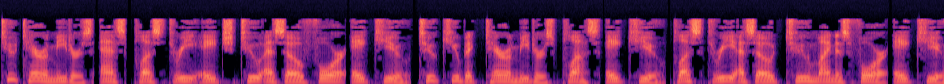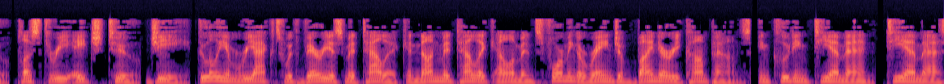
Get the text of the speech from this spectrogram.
2 terameters S plus 3 H2SO4 AQ 2 cubic terameters plus AQ plus 3 SO2 minus 4 AQ plus 3 H2 G. Thulium reacts with various metallic and non-metallic elements forming a range of binary compounds, including TMN, TMS,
